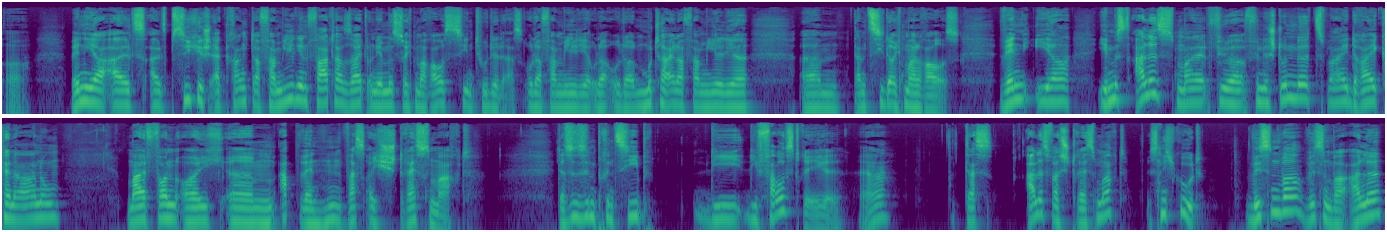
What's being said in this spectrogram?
So. Wenn ihr als, als psychisch erkrankter Familienvater seid und ihr müsst euch mal rausziehen, tut ihr das. Oder Familie oder, oder Mutter einer Familie, ähm, dann zieht euch mal raus. Wenn ihr, ihr müsst alles mal für, für eine Stunde, zwei, drei, keine Ahnung, mal von euch ähm, abwenden, was euch Stress macht. Das ist im Prinzip die, die Faustregel, ja. Das alles, was Stress macht, ist nicht gut. Wissen wir, wissen wir alle.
